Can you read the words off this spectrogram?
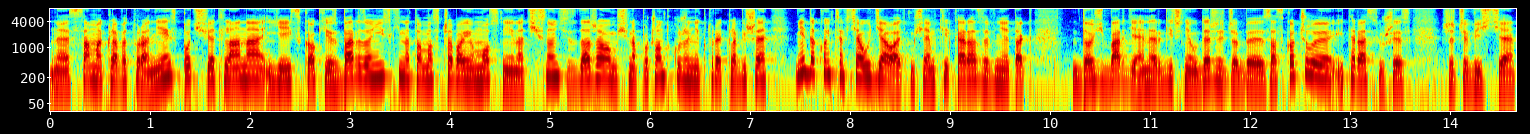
e, sama klawiatura nie jest podświetlana jej skok jest bardzo niski, natomiast trzeba ją mocniej nacisnąć. Zdarzało mi się na początku, że niektóre klawisze nie do końca chciały działać. Musiałem kilka razy w nie tak dość bardziej energicznie uderzyć, żeby zaskoczyły i teraz już jest rzeczywiście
